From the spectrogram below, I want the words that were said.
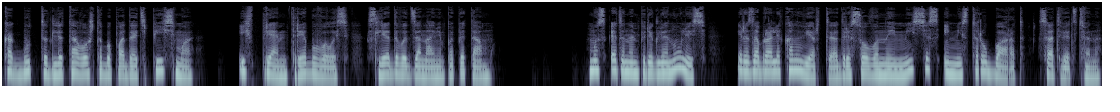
Как будто для того, чтобы подать письма, и впрямь требовалось следовать за нами по пятам. Мы с Этаном переглянулись и разобрали конверты, адресованные миссис и мистеру Барретт, соответственно.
